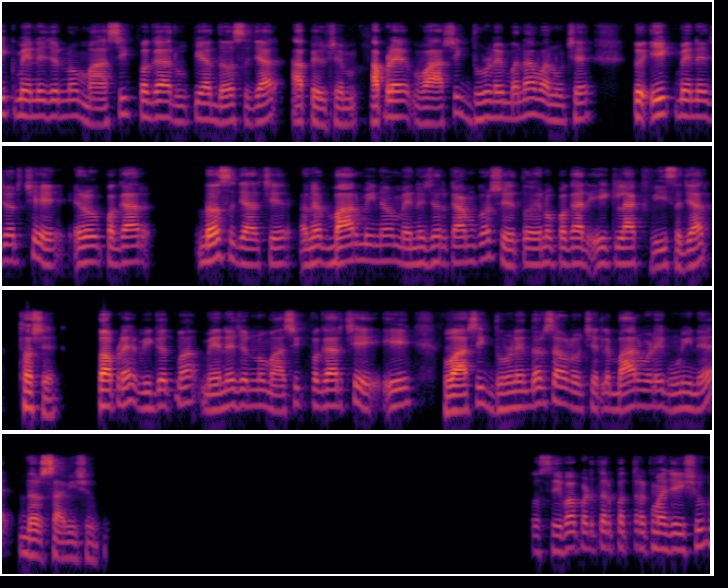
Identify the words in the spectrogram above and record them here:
એક મેનેજરનો માસિક પગાર રૂપિયા દસ હજાર આપેલ છે. આપણે વાર્ષિક ધોરણે બનાવવાનું છે તો એક મેનેજર છે, એનો પગાર દસ હજાર છે અને બાર મહિના મેનેજર કામ કરશે તો એનો પગાર એક લાખ વીસ હજાર થશે. તો આપણે વિગતમાં મેનેજરનો માસિક પગાર છે એ વાર્ષિક ધોરણે દર્શાવવાનો છે, એટલે બાર વડે ગુણીને દર્શાવીશું. તો સેવા પડતર પત્રકમાં જઈશું.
